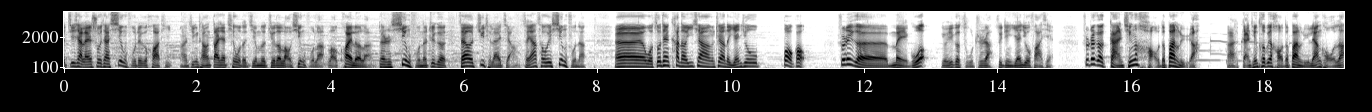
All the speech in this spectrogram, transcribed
接下来说一下幸福这个话题啊。经常大家听我的节目都觉得老幸福了，老快乐了。但是幸福呢，这个咱要具体来讲，怎样才会幸福呢？呃，我昨天看到一项这样的研究报告，说这个美国有一个组织啊，最近研究发现，说这个感情好的伴侣啊，啊，感情特别好的伴侣，两口子，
